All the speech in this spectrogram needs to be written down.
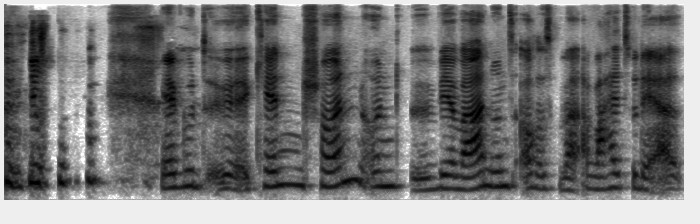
ja gut, äh, kennen schon und wir waren uns auch, es war aber halt so der,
